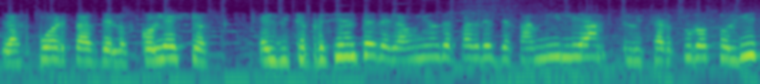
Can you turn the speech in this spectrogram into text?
las puertas de los colegios. El vicepresidente de la Unión de Padres de Familia, Luis Arturo Solís,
